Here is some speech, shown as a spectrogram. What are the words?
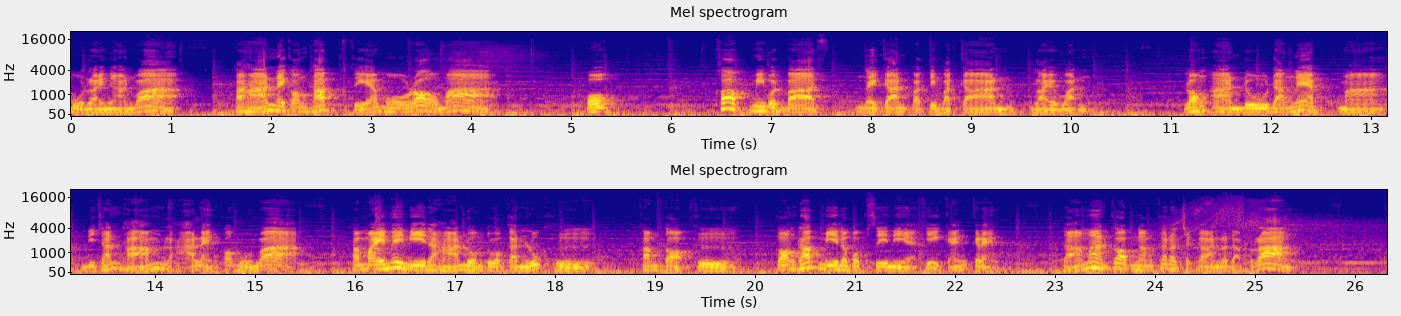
มูลรายงานว่า ทหารในกองทัพเสียโมรัลมาก 6. คอกมีบทบาท ในการปฏิบัติการรายวัน ลองอ่านดูดังแนบมา ดิฉันถามหาแหล่งข้อมูลว่าทำไมไม่มีทหารรวมตัวกันลุกคือคำตอบคือ กองทัพมีระบบซีเนียที่แข็งแกร่ง สามารถครอบงำข้าราชการระดับร่าง ค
